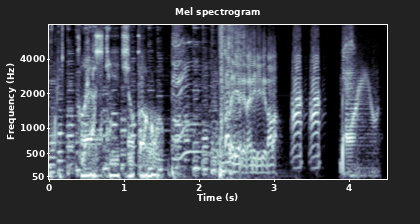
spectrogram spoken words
Class teacher.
